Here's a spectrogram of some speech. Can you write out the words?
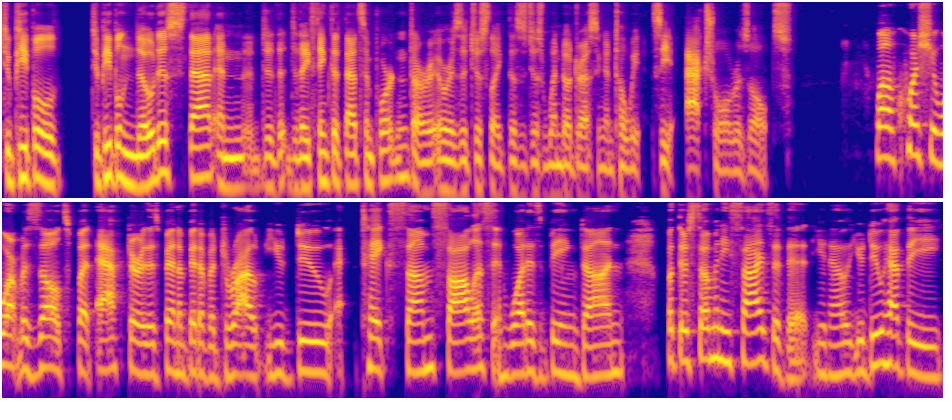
do people do people notice that and do, do they think that that's important? Or, or is it just like this is just window dressing until we see actual results? Well of course you want results but after there's been a bit of a drought you do uh, take some solace in what is being done. But there's so many sides of it you know? You do have the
